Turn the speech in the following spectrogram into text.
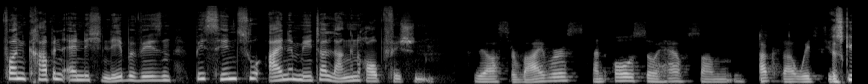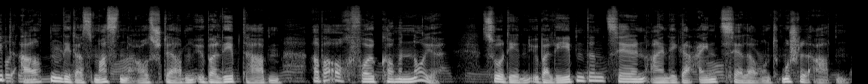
von krabbenähnlichen Lebewesen bis hin zu einem Meter langen Raubfischen. Also es gibt Arten, die das Massenaussterben überlebt haben, aber auch vollkommen neue. Zu den Überlebenden zählen einige Einzeller- und Muschelarten.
